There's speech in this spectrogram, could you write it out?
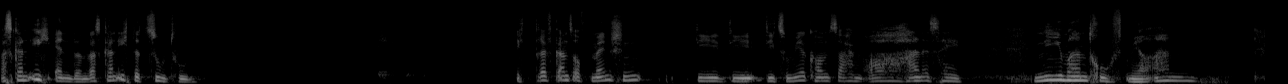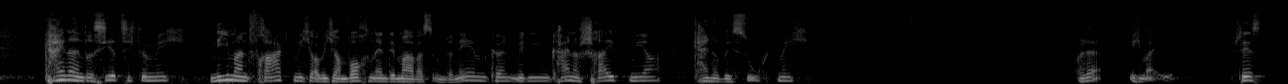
Was kann ich ändern? Was kann ich dazu tun? Ich treffe ganz oft Menschen, die, die, die zu mir kommen und sagen, oh Hannes, hey, niemand ruft mir an. Keiner interessiert sich für mich. Niemand fragt mich, ob ich am Wochenende mal was unternehmen könnte mit ihm. Keiner schreibt mir. Keiner besucht mich. Oder? Ich meine, verstehst?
